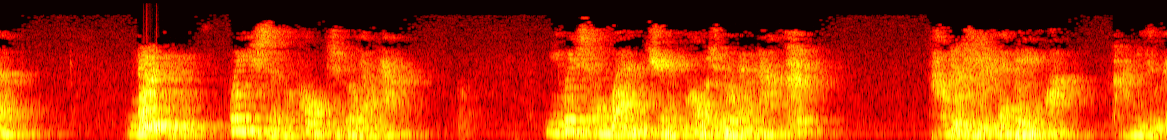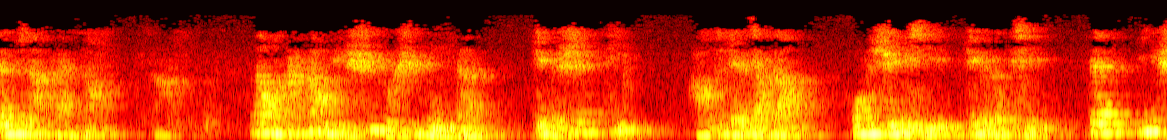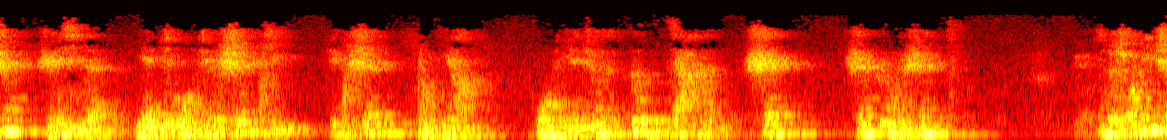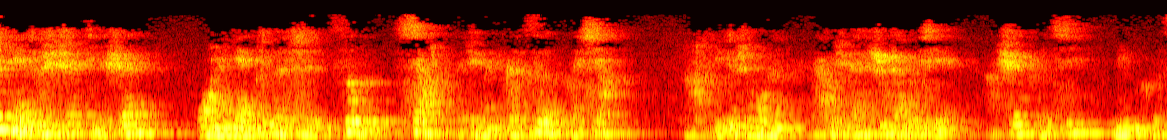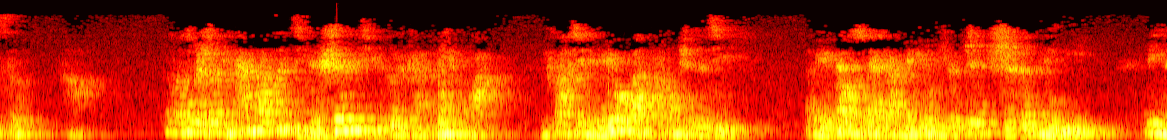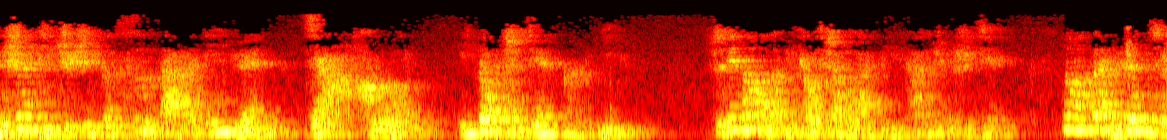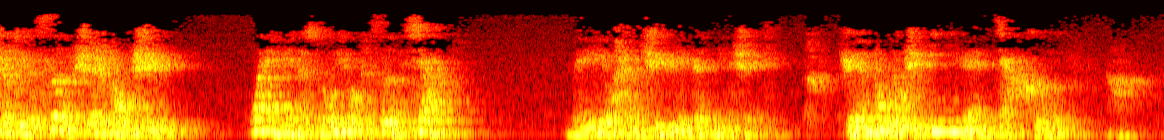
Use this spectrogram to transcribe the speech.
你为什么控制不了他？你为什么完全控制不了他？他不停在变化，你就跟着他烦恼啊。那么它到底是不是你的这个身体？好，这节讲到我们学习这个东西，跟医生学习的研究我们这个身体这个身不一样，我们研究的更加的深，深入的深。怎么说？医生研究的是身体的身。我们研究的是色相的这么一个色和相啊，也就是我们大家回去看看书上有写啊，身和心，名和色。那么作者说，你看到自己的身体的各种各样的变化，你发现你没有办法控制自己，那么也告诉大家，没有一个真实的你。你的身体只是一个四大的因缘假合一段时间而已，时间到了，你一口气上不来，离开了这个世界。那么，在你认清了这个色身的同时，外面的所有的色相没有什么区别，跟你的身体全部都是因缘假合。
